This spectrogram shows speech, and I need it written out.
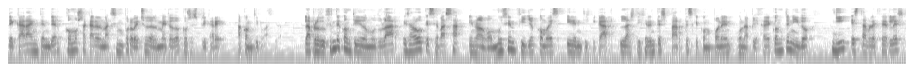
de cara a entender cómo sacar el máximo provecho del método que os explicaré a continuación. La producción de contenido modular es algo que se basa en algo muy sencillo como es identificar las diferentes partes que componen una pieza de contenido y establecerles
